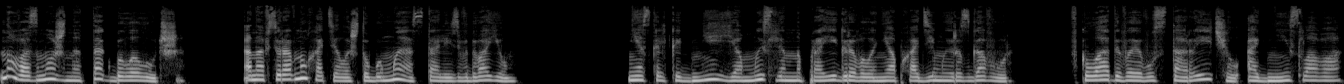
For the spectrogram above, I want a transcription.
Но, возможно, так было лучше. Она все равно хотела, чтобы мы остались вдвоем. Несколько дней я мысленно проигрывала необходимый разговор, вкладывая в уста Рэйчел одни слова,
